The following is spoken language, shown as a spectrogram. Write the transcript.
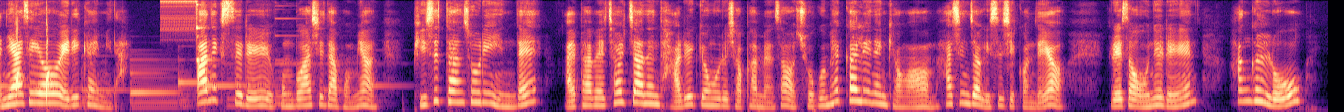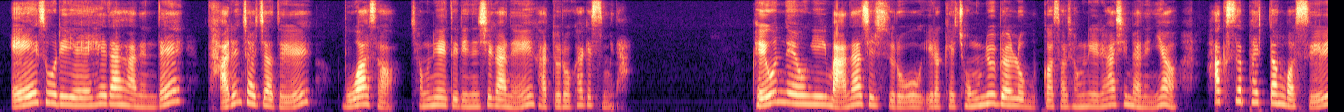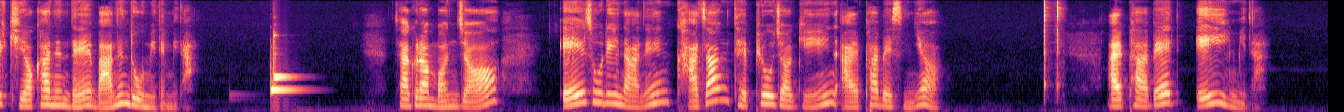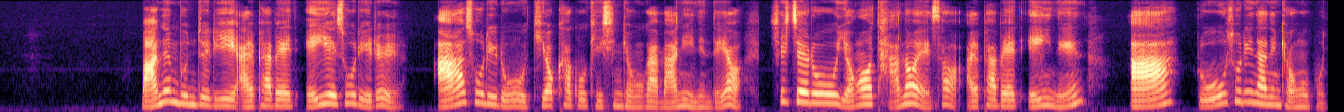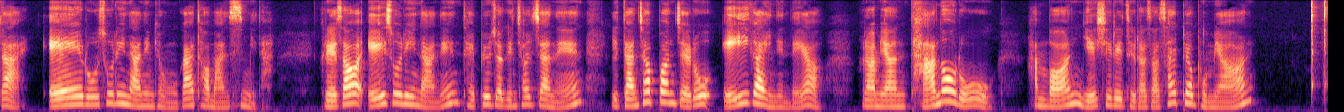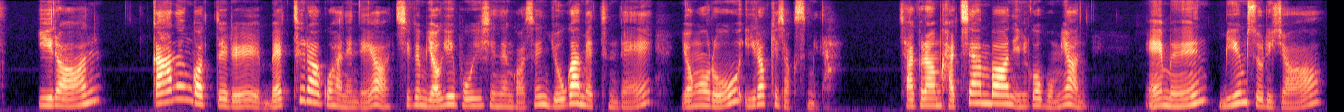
안녕하세요. 에리카입니다. 파닉스를 공부하시다 보면 비슷한 소리인데 알파벳 철자는 다를 경우를 접하면서 조금 헷갈리는 경험 하신 적 있으실 건데요. 그래서 오늘은 한글로 에 소리에 해당하는데 다른 철자들 모아서 정리해드리는 시간을 갖도록 하겠습니다. 배운 내용이 많아질수록 이렇게 종류별로 묶어서 정리를 하시면은요, 학습했던 것을 기억하는데 많은 도움이 됩니다. 자, 그럼 먼저 에 소리 나는 가장 대표적인 알파벳은요. 알파벳 A입니다. 많은 분들이 알파벳 A의 소리를 아 소리로 기억하고 계신 경우가 많이 있는데요. 실제로 영어 단어에서 알파벳 A는 아로 소리 나는 경우보다 에로 소리 나는 경우가 더 많습니다. 그래서 A 소리 나는 대표적인 철자는 일단 첫 번째로 A가 있는데요. 그러면 단어로 한번 예시를 들어서 살펴보면 이런 까는 것들을 매트라고 하는데요. 지금 여기 보이시는 것은 요가 매트인데 영어로 이렇게 적습니다. 자, 그럼 같이 한번 읽어보면 M은 미음 소리죠.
